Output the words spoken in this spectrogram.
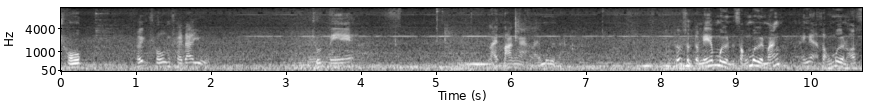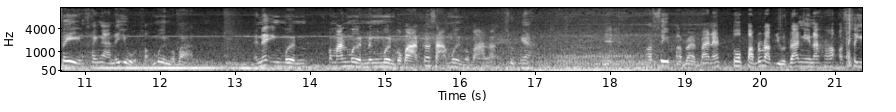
โชคเฮ้ยโชคใช้ได้อยู่ ชุดนี้ หลายตังค์อะหลายหมื่นอะรู้สึกตัวนี้หมื่นสองหมื่นมั้งไอเนี้ยสองหมื่นออสซี่ยังใช้งานได้อยู่สองหมื่นกว่าบาทไอเนี้ยอีกหมื่นประมาณหมื่นหนึ่งหมื่นกว่าบาทก็สามหมื่นกว่าบาทแล้วชุดเนี้ยเนี่ย ออสซี่ปรับระดับได้นะ ตัวปรับระดับอยู่ด้านนี้นะออสซี่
